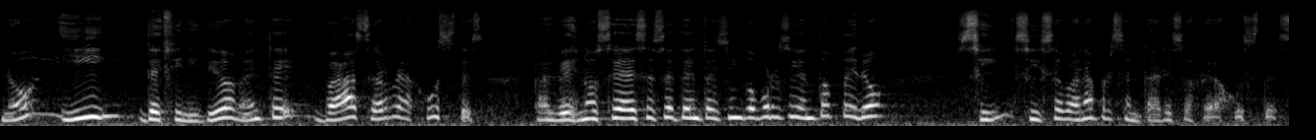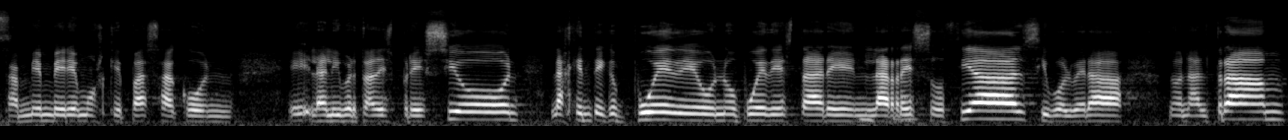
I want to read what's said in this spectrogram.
¿no? Y definitivamente va a hacer reajustes. Tal vez no sea ese 75%, pero sí, sí se van a presentar esos reajustes. También veremos qué pasa con eh, la libertad de expresión, la gente que puede o no puede estar en la red social, si volverá Donald Trump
